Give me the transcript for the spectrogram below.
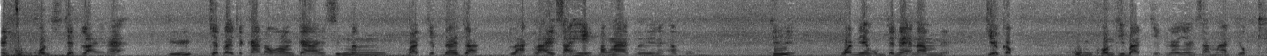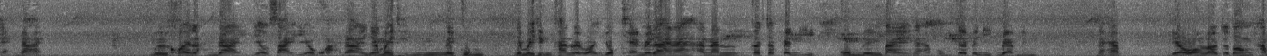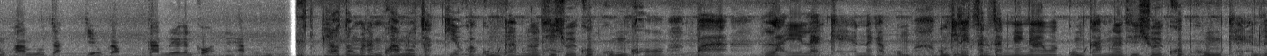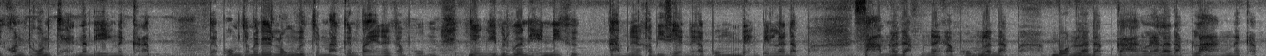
ในกลุ่มคนที่เจ็บไหล่นะ หรือเจ็บไหล่จากการออกกำลังกาย ซึ่งมันบาดเจ็บได้จากหลากหลายสาเหตุมากๆเลยนะครับ ผมที่วันนี้ผมจะแนะนำเนี่ย เกี่ยวกับกลุ่มคนที่บาดเจ็บแล้วยังสามารถยกแขนได้ มือค่อยหลังได้เอี้ยวซ้ายเอี้ยวขวาได้ ยังไม่ถึงในกลุ่ม ยังไม่ถึงขั้นแบบว่ายกแขนไม่ได้นะ อันนั้นก็จะเป็นอีกกลุ่มหนึ่งไปนะครับ ผมจะเป็นอีกแบบหนึ่งนะครับ เดี๋ยวเราจะต้องทำความรู้จักเกี่ยวกับกล้ามเนื้อกันก่อนนะครับ ผม เราต้องมาทำความรู้จักเกี่ยวกับกลุ่มกล้ามเนื้อที่ช่วยควบคุมคอบ่าไหล่และแขนนะครับผมผมจะเรียกสั้นๆ ง่าย ๆ ว่ากลุ่มกล้ามเนื้อที่ช่วยควบคุมแขนหรือคอนโทรลแขนนั่นเองนะครับ แต่ผมจะไม่ได้ลงลึกจนมากเกินไปนะครับผมอย่างที่เพื่อนๆเห็นนี่คือกล้ามเนื้อคาบิเซียนนะครับผมแบ่งเป็นระดับ 3 ระดับนะครับผมระดับบนระดับกลางและระดับล่างนะครับ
